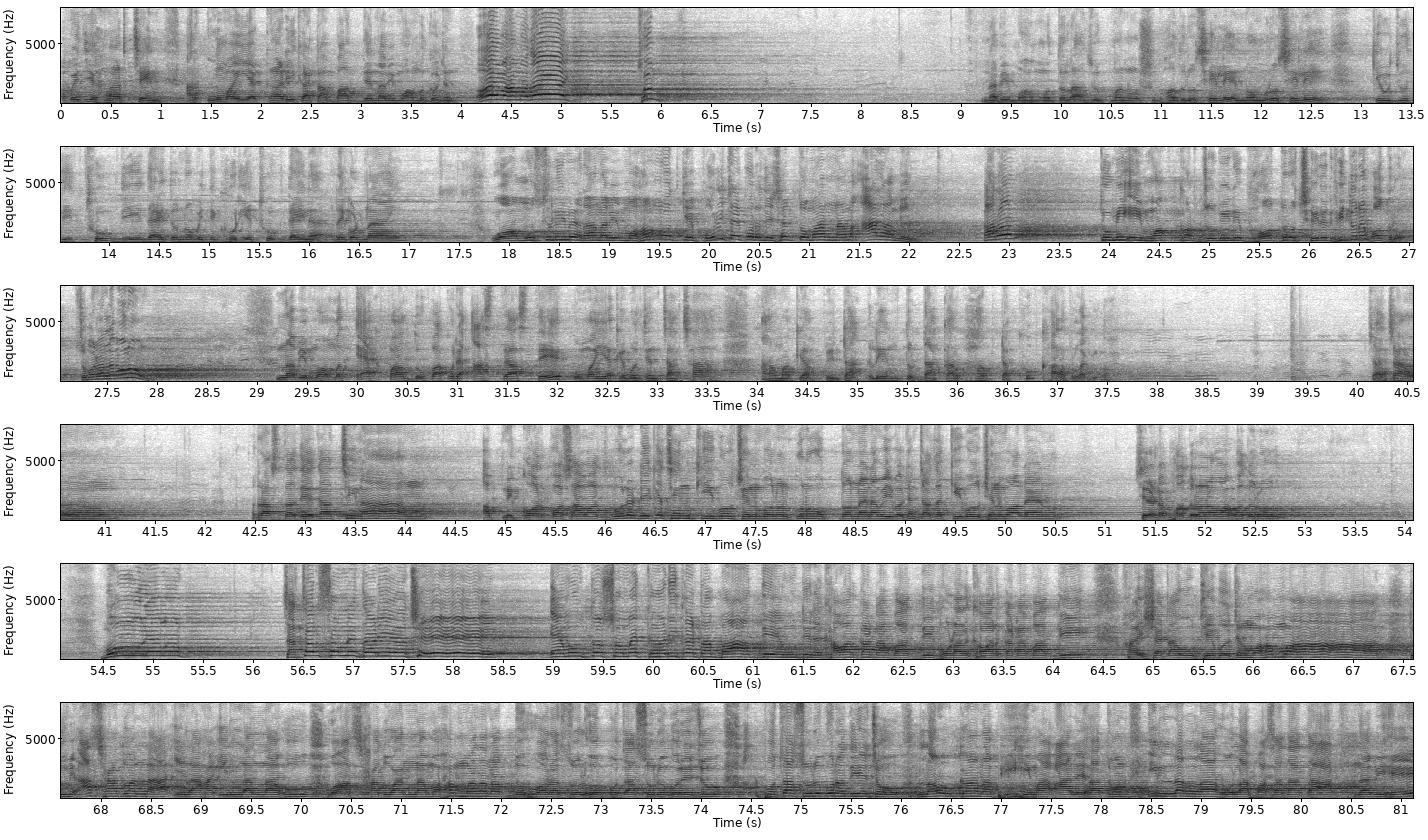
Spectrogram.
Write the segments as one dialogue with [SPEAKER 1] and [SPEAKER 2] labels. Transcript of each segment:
[SPEAKER 1] নবীজি হাঁটছেন আর উমাইয়া কাঁড়ি কাটা বাদ দিয়ে নবী মোহাম্মদ বলছেন, ওই মোহাম্মদ নবী মোহাম্মদ তো লাজুক মানুষ, ভদ্র ছেলে, নম্র ছেলে। কেউ যদি থুক দিয়ে দেয় তো নবীতে ঘুরিয়ে থুক দেয় না, রেকর্ড নাই। ও মুসলিমেরা নবী মোহাম্মদকে পরিচয় করে দিয়েছে, তোমার নাম আলামিন। কারণ তুমি এই মক্কর জমিনে ভদ্র ছেলের ভিতরে ভদ্র। সুবান আল্লাহ বলুন। নাবি মোহাম্মদ এক পা, দু পা করে আস্তে আস্তে উমাইয়াকে বলছেন, চাচা, আমাকে আপনি ডাকলেন তো ডাকার ভাবটা খুব খারাপ লাগল। চাচা, রাস্তা দিয়ে যাচ্ছিলাম। আপনি কর্কশ আওয়াজ বলে ডেকেছেন, কি বলছেন বলুন? কোনো উত্তর নাই না বলছেন, চাচা, কি বলছেন বলেন? ছেলেটা ভদ্র না অভদ্র? বন্ধুরে আমার চাচার সামনে দাঁড়িয়ে আছে। এমন তো সময় কাঁড়ি কাটা বাদ দিয়ে, উটের খাওয়ার কাটা বাদ দিয়ে, ঘোড়ার খাওয়ার কাটা বাদ দিয়ে হাইসাটা উঠিয়ে বলছেন, মোহাম্মদ, তুমি আসাদু আল্লাহ ইলাহা ইল্লাল্লাহু ও আসাদু আন্না মোহাম্মদ আব্দুহু আর রাসূলহু। প্রচার শুরু করেছ, প্রচার শুরু করে দিয়েছ, লাউ কানা ফিহিমা আলেহাতুন ইল্লাল্লাহু লা ফাসাদাতা নবী। হে,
